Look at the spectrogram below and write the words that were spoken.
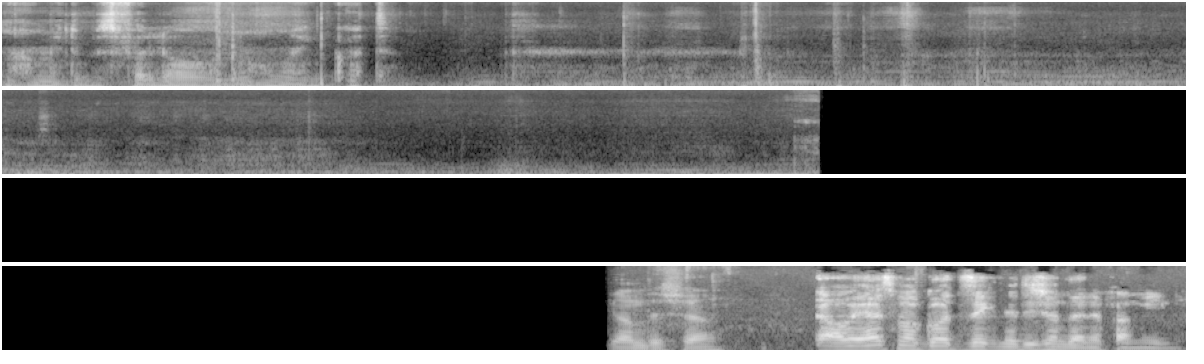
Armin, du bist verloren. Oh mein Gott. Gigantisch, ja. Aber erstmal Gott segne dich und deine Familie.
